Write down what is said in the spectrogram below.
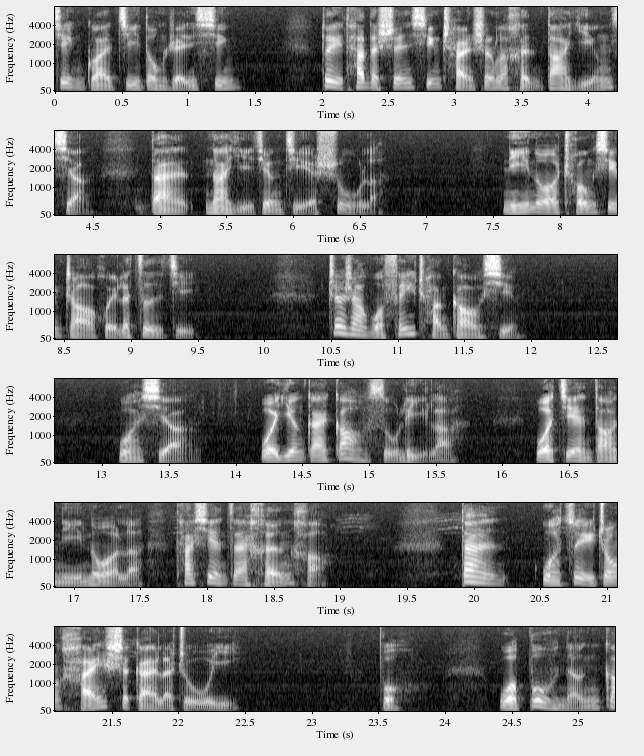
尽管激动人心，对他的身心产生了很大影响，但那已经结束了。尼诺重新找回了自己，这让我非常高兴。我想。我应该告诉莉拉，我见到尼诺了，他现在很好。但我最终还是改了主意。不，我不能告。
